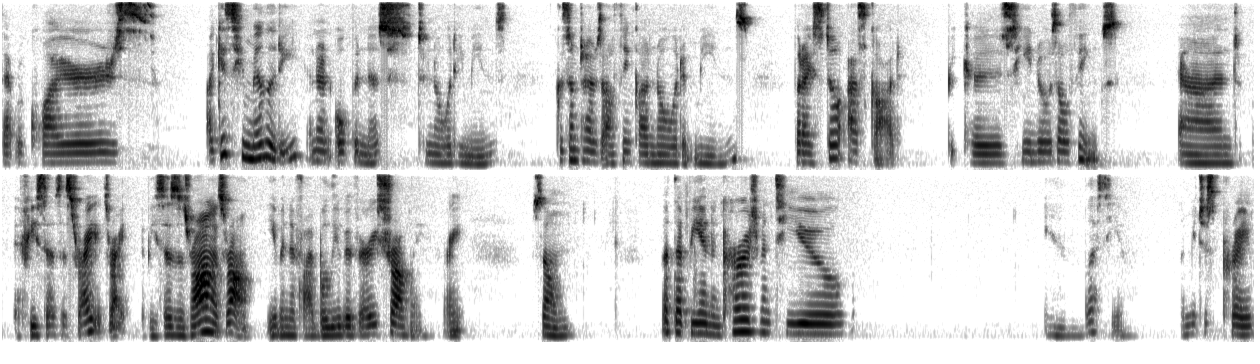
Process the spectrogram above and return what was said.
that requires, I guess, humility and an openness to know what he means. Because sometimes I'll think I know what it means, but I still ask God because he knows all things. And if he says it's right, it's right. If he says it's wrong, it's wrong, even if I believe it very strongly, right? So let that be an encouragement to you. And bless you. Let me just pray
